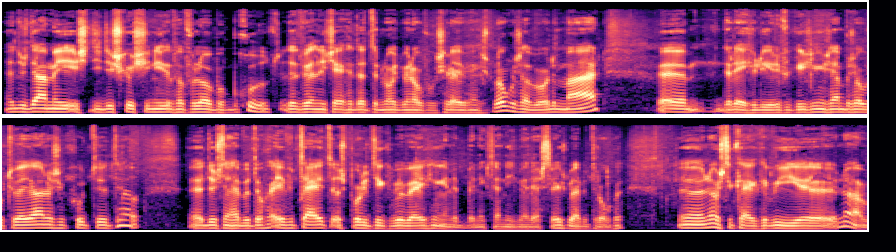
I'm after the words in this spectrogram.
En dus daarmee is die discussie in ieder geval voorlopig begoeld. Dat wil niet zeggen dat er nooit meer over geschreven en gesproken zal worden, maar uh, de reguliere verkiezingen zijn pas over twee jaar, als ik goed tel. Uh, dus dan hebben we toch even tijd als politieke beweging, en daar ben ik daar niet meer rechtstreeks bij betrokken. Uh, nou eens te kijken wie, nou,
